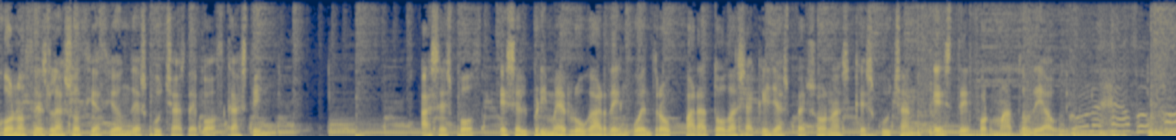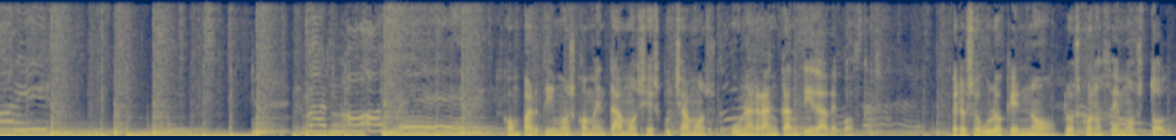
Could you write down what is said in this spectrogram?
¿Conoces la Asociación de Escuchas de Podcasting? Asespod es el primer lugar de encuentro para todas aquellas personas que escuchan este formato de audio. Compartimos, comentamos y escuchamos una gran cantidad de podcasts, pero seguro que no los conocemos todos.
